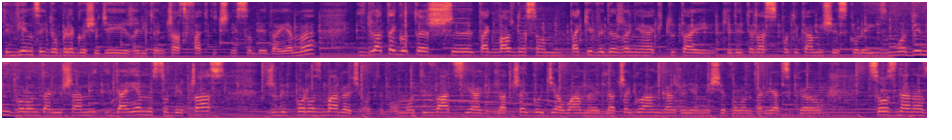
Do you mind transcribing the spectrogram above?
tym więcej dobrego się dzieje, jeżeli ten czas faktycznie sobie dajemy. I dlatego też e, tak ważne są takie wydarzenia jak tutaj, kiedy teraz spotykamy się z kolei z młodymi wolontariuszami i dajemy sobie czas, żeby porozmawiać o tym, o motywacjach, dlaczego działamy, dlaczego angażujemy się wolontariacko, co, zna nas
